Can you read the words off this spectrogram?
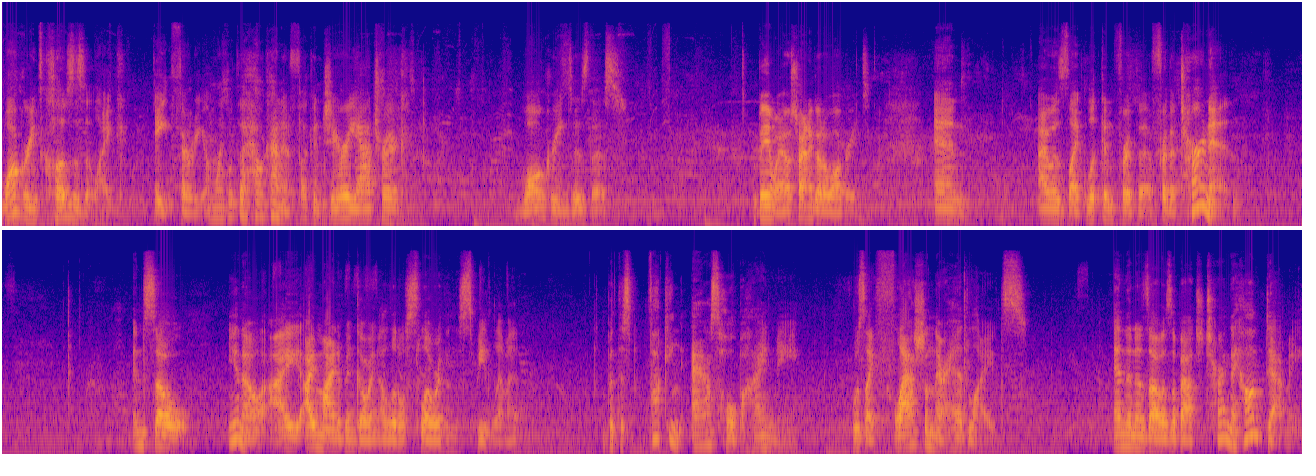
Walgreens closes at like 8.30. I'm like, what the hell kind of fucking geriatric Walgreens is this? But anyway, I was trying to go to Walgreens. And I was like looking for the for the turn in. And so, you know, I, I might have been going a little slower than the speed limit. But this fucking asshole behind me was like flashing their headlights. And then as I was about to turn, they honked at me.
